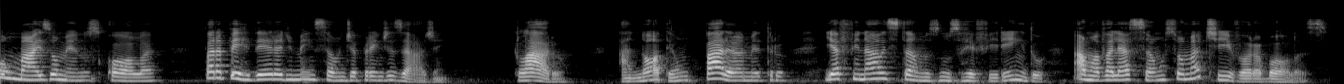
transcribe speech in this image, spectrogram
com mais ou menos cola para perder a dimensão de aprendizagem. Claro, a nota é um parâmetro e afinal estamos nos referindo a uma avaliação somativa, ora bolas.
